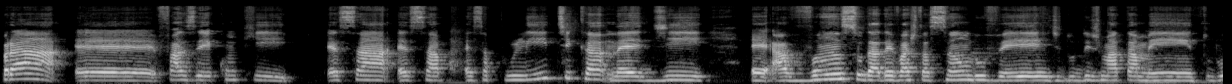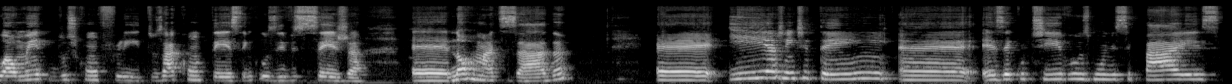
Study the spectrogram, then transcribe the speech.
para é, fazer com que essa, essa, essa política né, de é, avanço da devastação do verde, do desmatamento, do aumento dos conflitos aconteça, inclusive seja é, normatizada. É, e a gente tem é, executivos municipais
